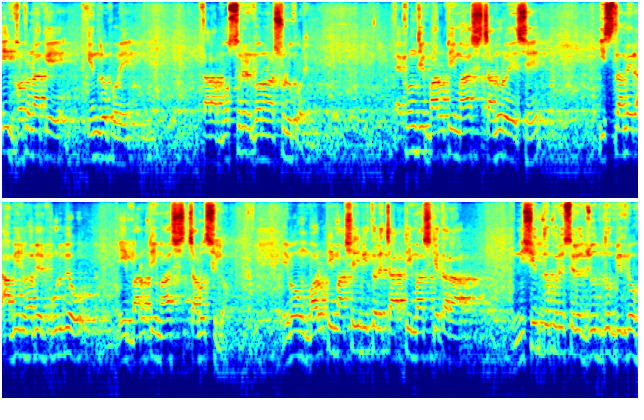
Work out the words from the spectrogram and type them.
এই ঘটনাকে কেন্দ্র করে তারা বছরের গণনা শুরু করে। এখন যে বারোটি মাস চালু রয়েছে, ইসলামের আবির্ভাবের পূর্বেও এই বারোটি মাস চালু ছিল এবং বারোটি মাসের ভিতরে চারটি মাসকে তারা নিষিদ্ধ করেছিল যুদ্ধ বিগ্রহ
